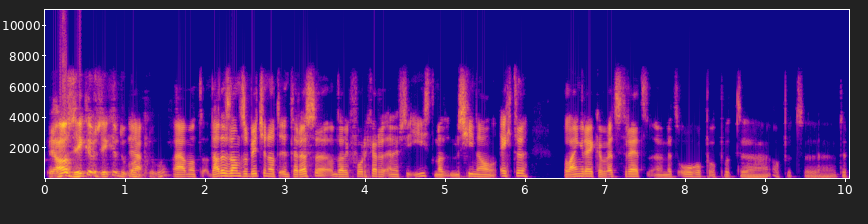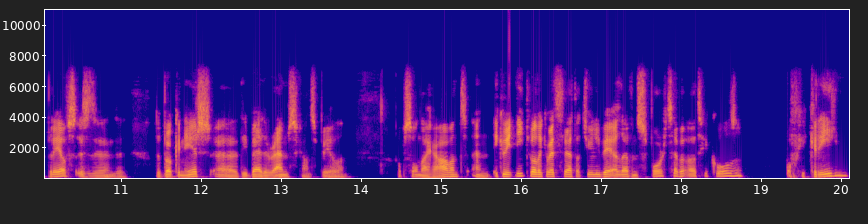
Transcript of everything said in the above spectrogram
Ja, zeker, zeker. Doe maar, ja, ja, want dat is dan zo'n beetje het interesse, omdat ik vorig jaar de NFC East, maar misschien al echte belangrijke wedstrijd uh, met oog op, op, het, uh, op het, uh, de playoffs is de, de, de Buccaneers die bij de Rams gaan spelen op zondagavond. En ik weet niet welke wedstrijd dat jullie bij Eleven Sports hebben uitgekozen of gekregen.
